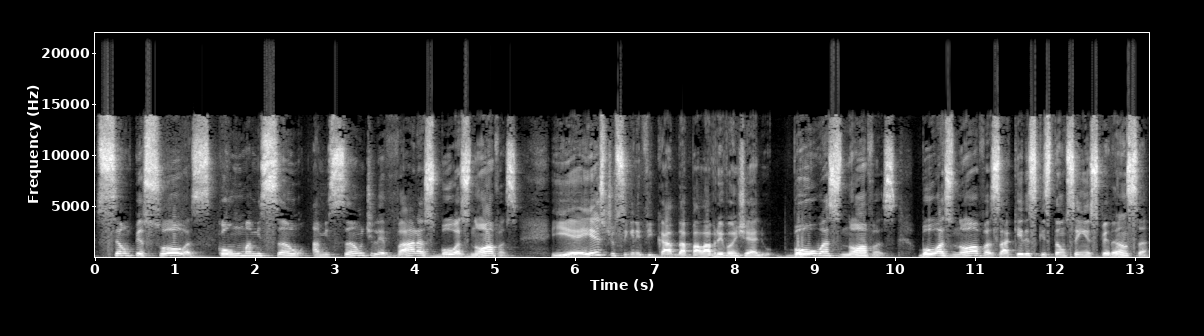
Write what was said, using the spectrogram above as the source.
São pessoas com uma missão, a missão de levar as boas novas. E é este o significado da palavra evangelho: boas novas. Boas novas àqueles que estão sem esperança,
